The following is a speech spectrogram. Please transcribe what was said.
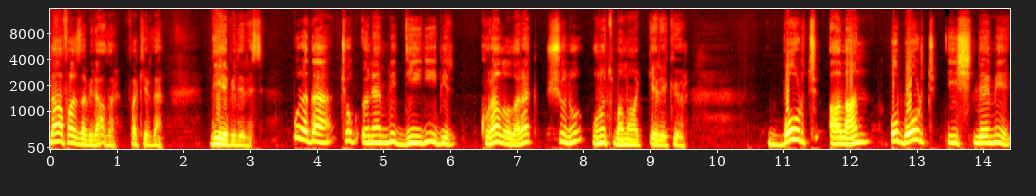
daha fazla bile alır fakirden diyebiliriz. Burada çok önemli dini bir kural olarak şunu unutmamak gerekiyor. Borç alan o borç işlemi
